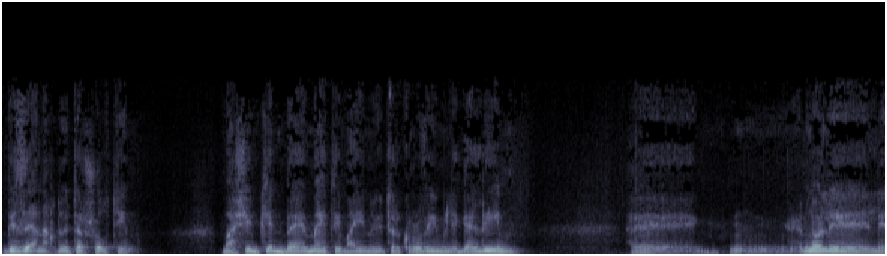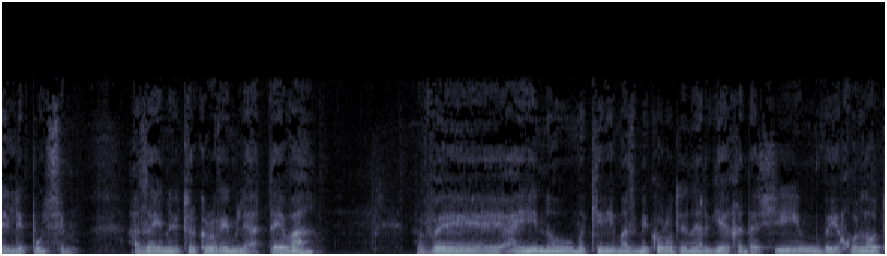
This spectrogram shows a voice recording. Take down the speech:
בזה אנחנו יותר שולטים. מה שאם כן באמת, אם היינו יותר קרובים לגלים, אה, לא לפולסים, אז היינו יותר קרובים לטבע. והיינו מכירים אז מקורות אנרגיה חדשים ויכולות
